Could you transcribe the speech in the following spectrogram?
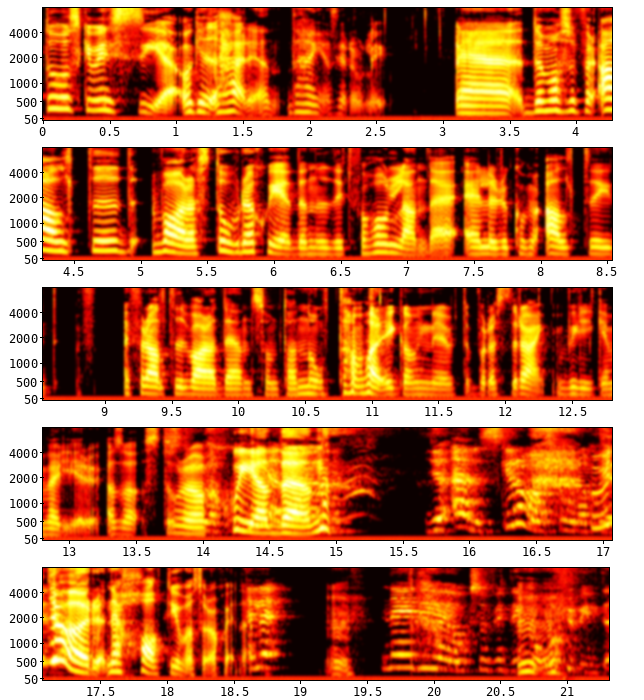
Då ska vi se. Okej, här är en. Det här är ganska rolig. Eh, du måste för alltid vara stora skeden i ditt förhållande eller du kommer alltid för alltid vara den som tar notan varje gång ni är ute på restaurang. Vilken väljer du? Alltså stora, skeden. Jag älskar att vara stora skeden. gör du? Nej jag hatar ju att vara stora skeden. Eller, Mm. nej det gör jag också för det Mm. går typ inte.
